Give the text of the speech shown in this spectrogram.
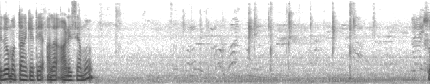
ఏదో మొత్తానికైతే అలా ఆడేసాము. సో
